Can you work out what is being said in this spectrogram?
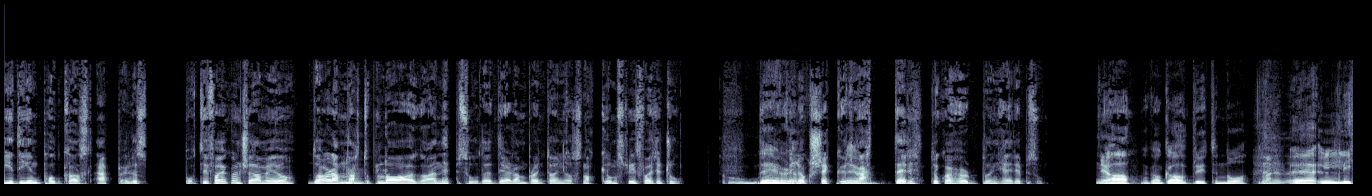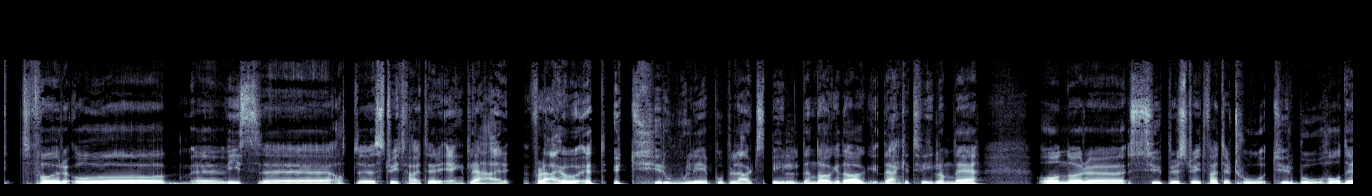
i din podkast-app, eller Spotify kanskje de er jo, da har de Mm. nettopp laga en episode der de blant annet snakker om Street Fighter 2. Det gjør kan det. dere sjekke ut Det etter dere har hørt på denne episoden. Ja, du kan ikke avbryte nå. Nei, nei, nei. Eh, litt for å eh, vise at eh, Street Fighter egentlig er For det er jo et utrolig populært spill den dag i dag, det er ikke tvil om det. Og når eh, Super Street Fighter 2 Turbo HD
